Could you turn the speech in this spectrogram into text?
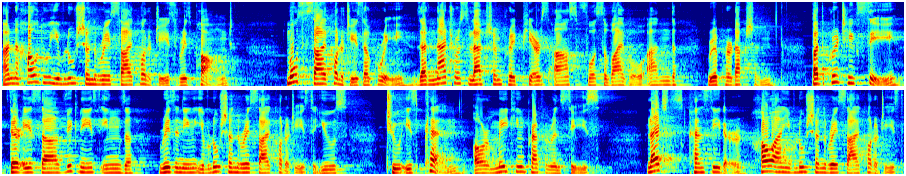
and how do evolutionary psychologists respond? Most psychologists agree that natural selection prepares us for survival and reproduction, but critics see there is a weakness in the reasoning evolutionary psychologists use to explain our mating preferences. Let's consider how an evolutionary psychologist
